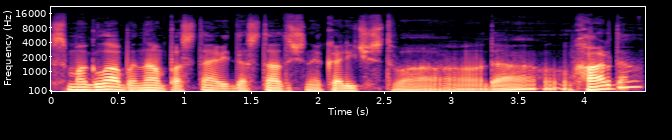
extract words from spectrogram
смогла бы нам поставить достаточное количество да, харда,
